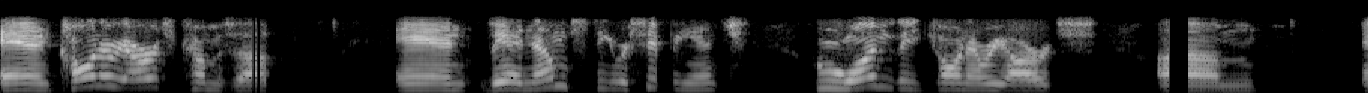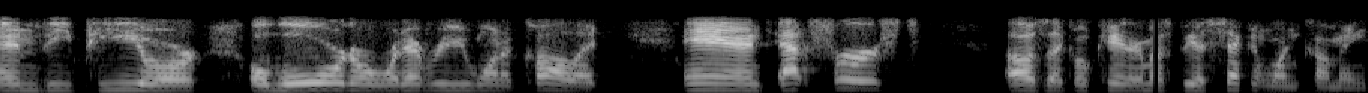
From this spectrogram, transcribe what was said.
And culinary arts comes up, and they announced the recipient who won the culinary arts um, MVP or award or whatever you want to call it. And at first, I was like, okay, there must be a second one coming.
